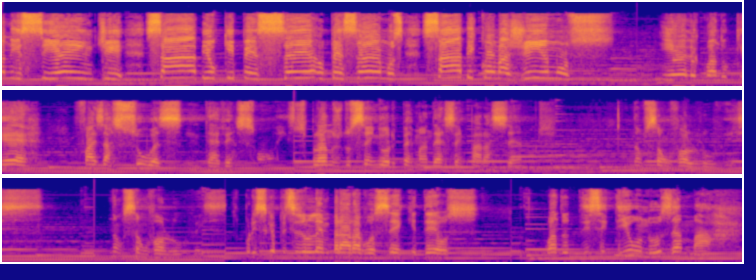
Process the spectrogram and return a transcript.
onisciente, sabe o que pensamos, sabe como agimos. E Ele, quando quer, faz as suas intervenções. Os planos do Senhor permanecem para sempre. Não são volúveis. Não são volúveis. Por isso que eu preciso lembrar a você que Deus, quando decidiu nos amar,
